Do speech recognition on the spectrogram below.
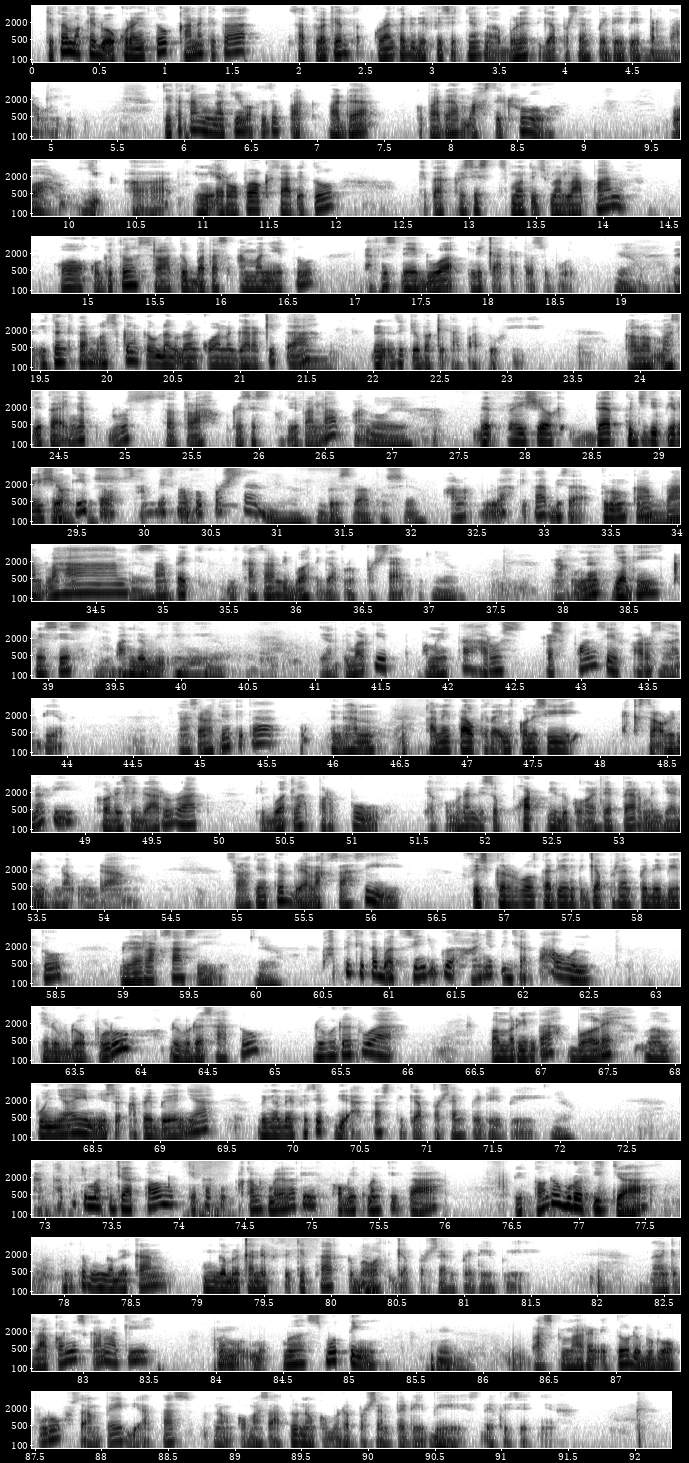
Kita pakai dua ukuran itu karena kita satu lagi ukuran tadi defisitnya nggak boleh 3% PDB per Hmm. tahun. Kita kan mengacunya waktu itu pa- pada kepada Maastricht Rule. Wah, uh, ini Eropa saat itu kita krisis 9798. Oh, kok gitu salah satu batas amannya itu at least dari dua indikator tersebut. Iya. Dan itu yang kita masukkan ke undang-undang keuangan negara kita Hmm. dan itu coba kita patuhi. Kalau Mas kita ingat dulu setelah krisis 9798, Oh iya, debt ratio debt to GDP ratio 100. kita sampai 90%. iya, hampir 100 ya. Alhamdulillah kita bisa turunkan Hmm. pelan-pelan Iya. sampai di kasaran di bawah 30%. Iya. Nah, kemudian jadi krisis pandemi ini. Iya. Ya kembali lagi, pemerintah harus responsif, harus Iya. hadir. Nah, salah satunya kita dengan karena tahu kita ini kondisi extraordinary, kondisi darurat, dibuatlah Perpu yang kemudian disupport didukung oleh DPR menjadi Iya. undang-undang. Salah satunya itu relaksasi. Fiscal rule tadi yang 3% PDB itu direlaksasi. Iya. Tapi kita batasin juga hanya tiga tahun. Ya 2020, 2021, 2022. Pemerintah boleh mempunyai menyusun APBN-nya dengan defisit di atas 3% PDB. Iya. Nah, tapi cuma tiga tahun kita akan kembali lagi komitmen kita di tahun 2023 untuk mengembalikan mengembalikan defisit kita ke bawah 3% PDB. Nah, yang kita lakukan ini sekarang lagi smoothing. Hmm. Pas kemarin itu 2020 sampai di atas 6,1 6,2 persen PDB defisitnya.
